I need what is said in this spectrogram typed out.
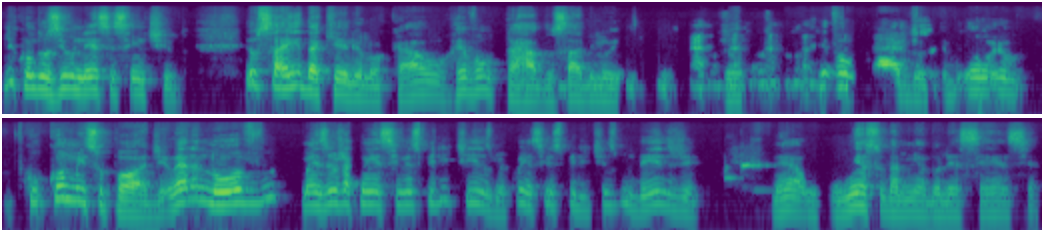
ele conduziu nesse sentido. Eu saí daquele local revoltado, sabe, Luiz? revoltado. Eu, eu, como isso pode? Eu era novo, mas eu já conhecia o Espiritismo. Eu conheci o Espiritismo desde né, o começo da minha adolescência.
